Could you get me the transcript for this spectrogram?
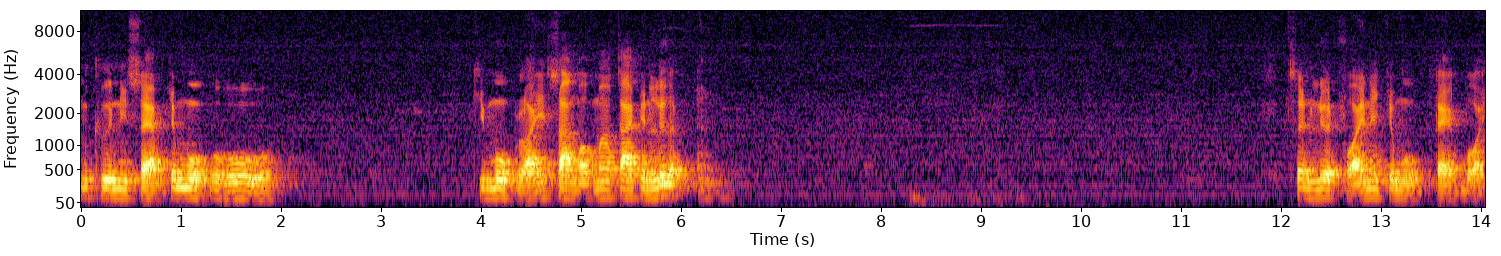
เมื่อคืนนี่แสบจมูกโอ้โหขี้มูกไหลสั่งออกมากลายเป็นเลือดเส้นเลือดฝอยในจมูกแตกบ่อย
